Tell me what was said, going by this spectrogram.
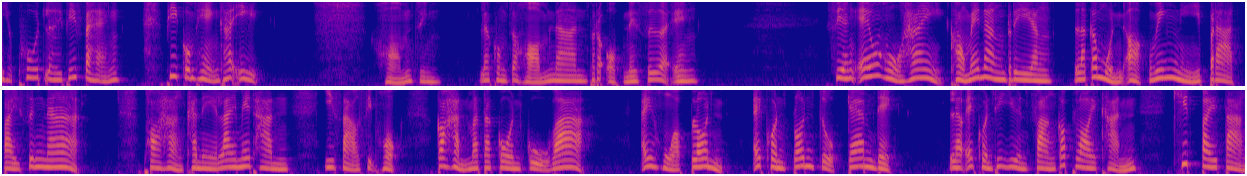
อย่าพูดเลยพี่แฝง พี่กุมเหงข้าอีก หอมจริง แล้วคงจะหอมนานเพราะอบในเสื้อเอง เสียงเอวโหให้ของแม่นางเรียง แล้วก็หมุนออกวิ่งหนีปราดไปซึ่งหน้า พอห่างคเนไล่ไม่ทัน อีสาวสิบหกก็หันมาตะโกนกู่ว่า ไอ้หัวปล้น ไอ้คนปล้นจูบแก้มเด็ก แล้วไอ้คนที่ยืนฟังก็พลอยขัน คิดไปต่าง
